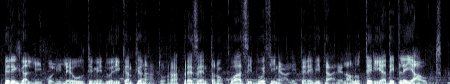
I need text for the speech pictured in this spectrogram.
Per il Gallipoli le ultime due di campionato rappresentano quasi due finali per evitare la lotteria dei play-out.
